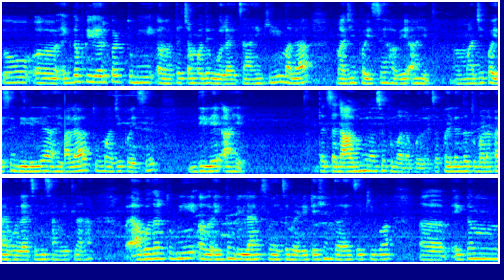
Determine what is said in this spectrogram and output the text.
तो एकदम क्लिअर कट तुम्ही त्याच्यामध्ये बोलायचा आहे की मला माझे पैसे हवे आहेत. माझे पैसे दिलेले आहेत. मला तू माझे पैसे दिले आहेत. त्याचं नाव घेऊन असं तुम्हाला बोलायचं. पहिल्यांदा तुम्हाला काय बोलायचं मी सांगितलं ना अगोदर तुम्ही एकदम रिलॅक्स व्हायचं मेडिटेशन करायचं किंवा एकदम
